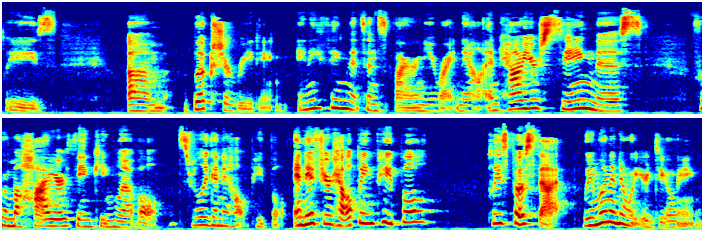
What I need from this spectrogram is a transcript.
please. Um, books you're reading, anything that's inspiring you right now, and how you're seeing this from a higher thinking level. It's really going to help people. And if you're helping people, please post that. We want to know what you're doing.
